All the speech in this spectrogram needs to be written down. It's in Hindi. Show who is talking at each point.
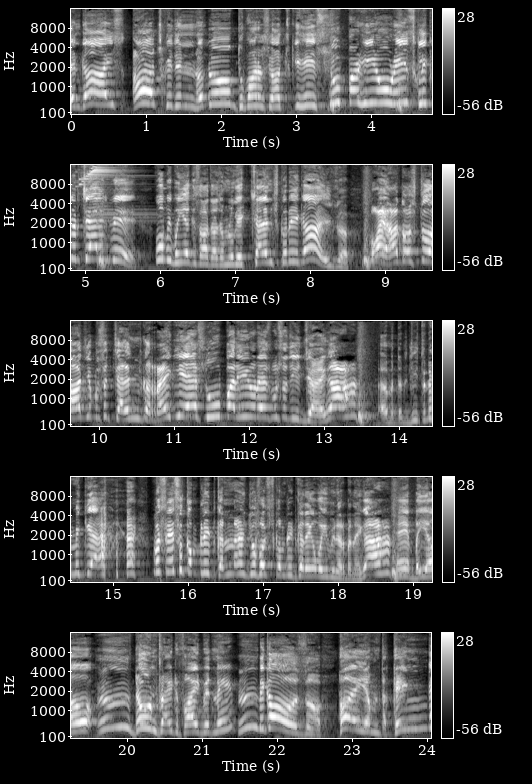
Speaker 1: एंड गाइस आज के दिन हम लोग दोबारा से आ चुके हैं super hero race clicker challenge में वो भी भैया के साथ आज हम लोग एक चैलेंज करें गाइस और हाँ दोस्तों आज ये मुझसे चैलेंज कर रहा है कि ये सुपर हीरो रेस मुझसे जीत जाएगा। आ, मतलब जीतने में क्या है? बस रेस को है जो फ़र्स्ट कंप्लीट करेगा, वही विनर बनेगा। हे भैया don't try to fight with me because I am the king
